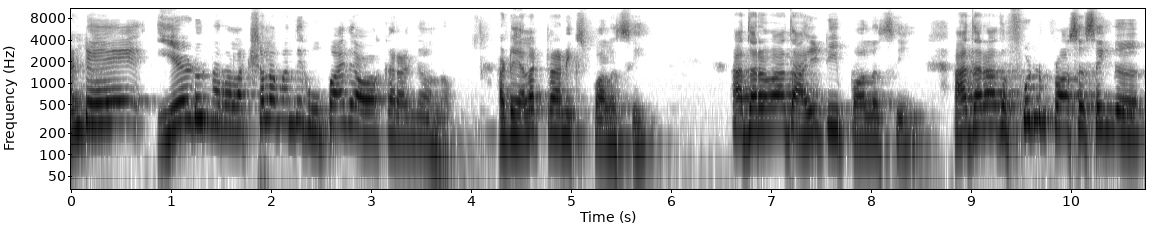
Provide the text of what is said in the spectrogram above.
అంటే ఏడున్నర లక్షల మందికి ఉపాధి ఒక రంగంలో. అటు ఎలక్ట్రానిక్స్ పాలసీ ఆ తర్వాత ఐటీ పాలసీ ఆ తర్వాత ఫుడ్ ప్రాసెసింగ్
